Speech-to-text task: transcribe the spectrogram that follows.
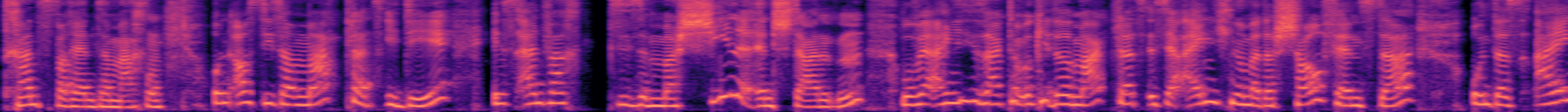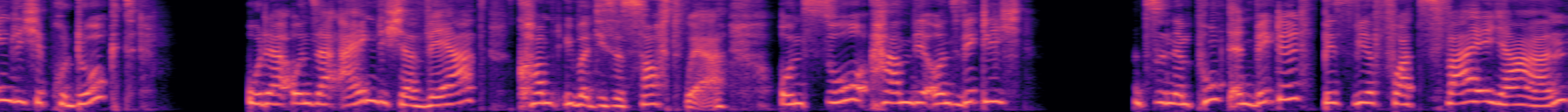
transparenter machen. Und aus dieser Marktplatzidee ist einfach diese Maschine entstanden, wo wir eigentlich gesagt haben, okay, der Marktplatz ist ja eigentlich nur mal das Schaufenster und das eigentliche Produkt oder unser eigentlicher Wert kommt über diese Software. Und so haben wir uns wirklich zu einem Punkt entwickelt, bis wir vor zwei Jahren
